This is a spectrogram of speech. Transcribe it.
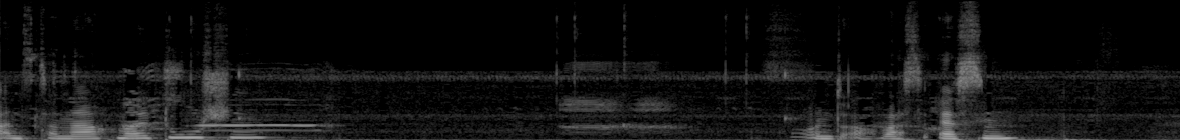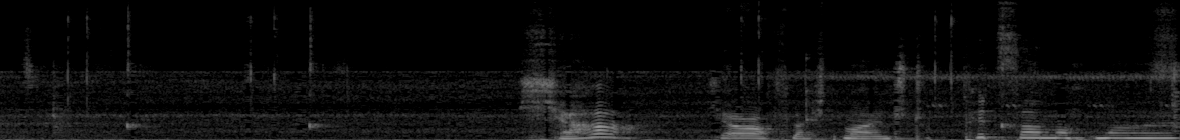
Kannst danach mal duschen. Und auch was essen. Ja, ja, vielleicht mal ein Stück Pizza nochmal.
